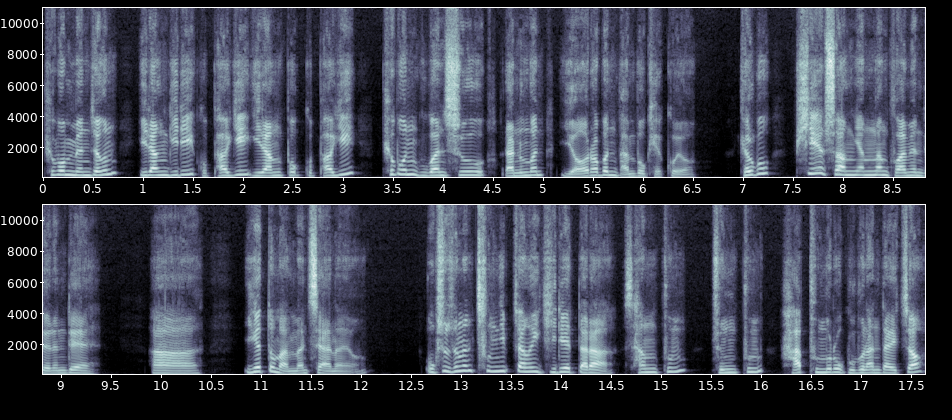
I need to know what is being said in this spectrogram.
표본 면적은 일항 길이 곱하기 일항폭 곱하기 표본 구간 수라는 건 여러 번 반복했고요. 결국 피해 수확량만 구하면 되는데 아 이게 또 만만치 않아요. 옥수수는 청립장의 길이에 따라 상품, 중품, 하품으로 구분한다 했죠.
